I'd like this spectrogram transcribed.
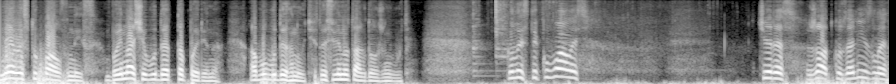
не виступав вниз, бо іначе буде оттопирено або буде гнуть. Тобто він отак должен бути. Коли стикувались, через жатку залізли,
